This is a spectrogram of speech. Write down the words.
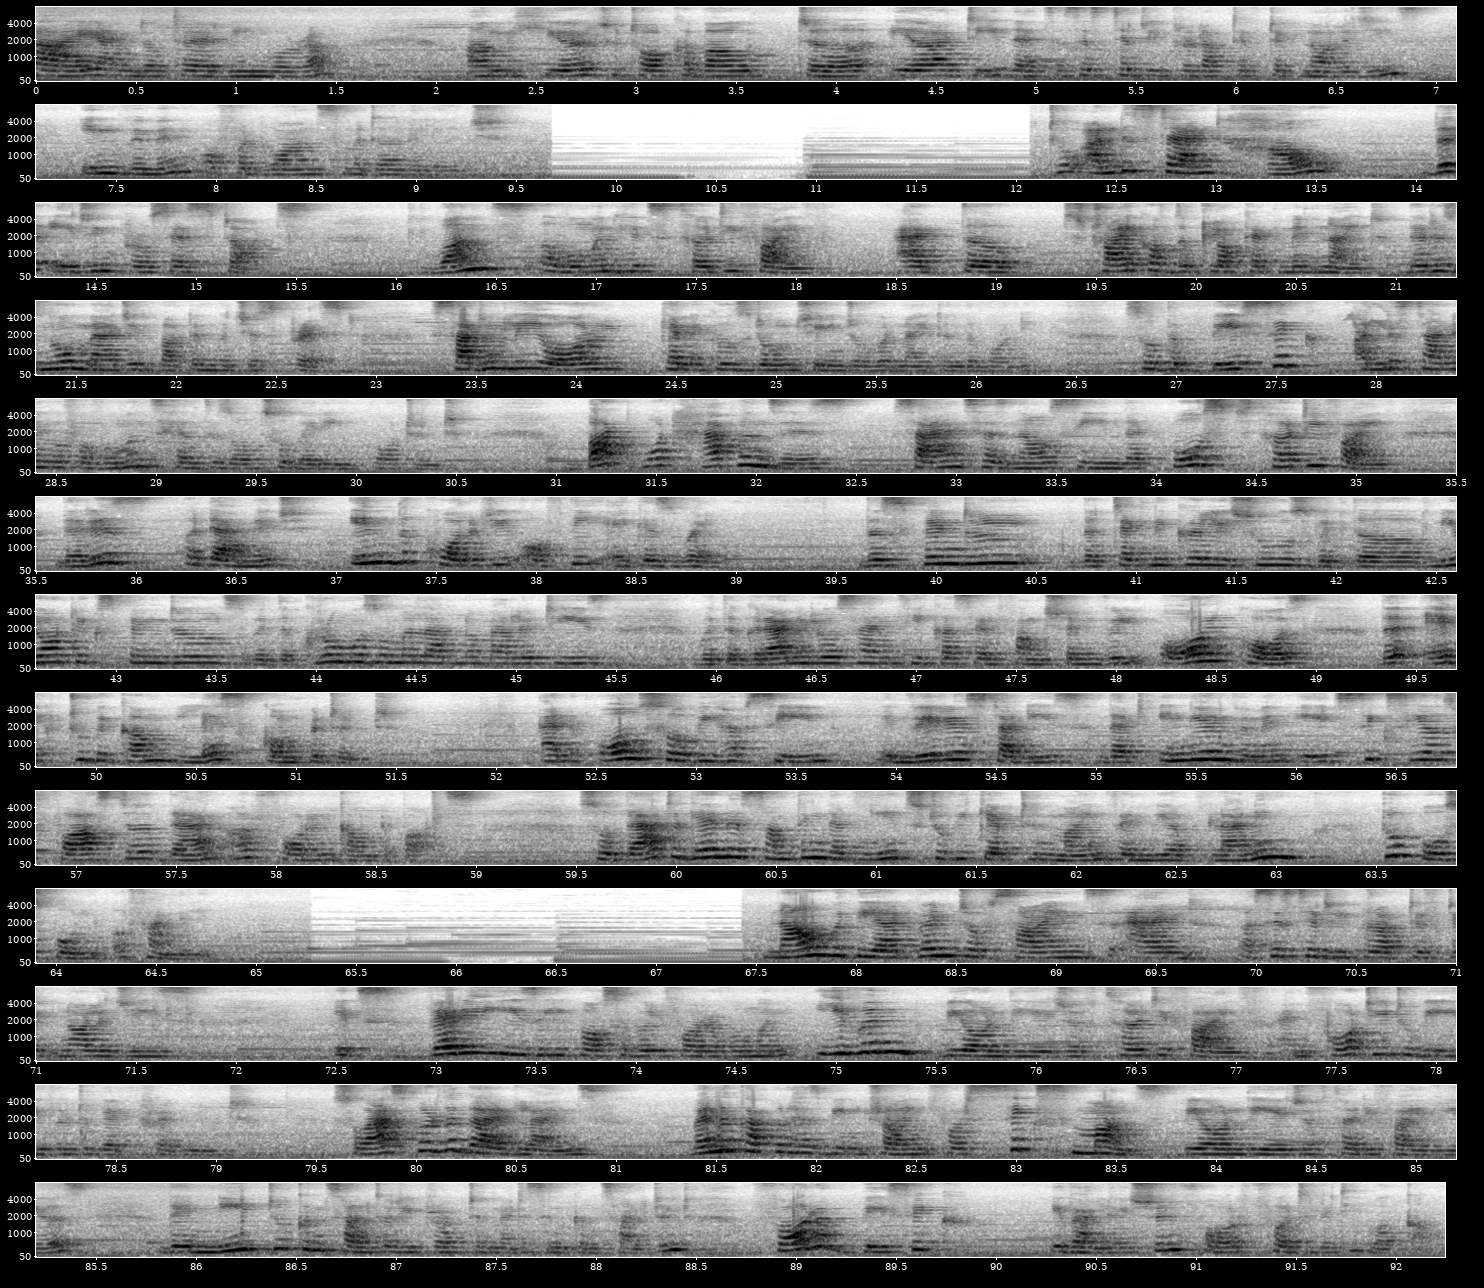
Hi, I'm Dr. Arveen Vohra. I'm here to talk about uh, ART, that's Assisted Reproductive Technologies, in women of advanced maternal age. To understand how the aging process starts, once a woman hits 35, at the strike of the clock at midnight, there is no magic button which is pressed. Suddenly, all chemicals don't change overnight in the body. So, the basic understanding of a woman's health is also very important. But what happens is, science has now seen that post 35, there is a damage in the quality of the egg as well. The spindle, the technical issues with the meiotic spindles, with the chromosomal abnormalities, with the granulocyte theca cell function will all cause the egg to become less competent. And also we have seen in various studies that Indian women age 6 years faster than our foreign counterparts. So that again is something that needs to be kept in mind when we are planning to postpone a family. Now with the advent of science and assisted reproductive technologies, it's very easily possible for a woman even beyond the age of 35 and 40 to be able to get pregnant. So as per the guidelines, when a couple has been trying for 6 months beyond the age of 35 years, they need to consult a reproductive medicine consultant for a basic evaluation for fertility workup.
